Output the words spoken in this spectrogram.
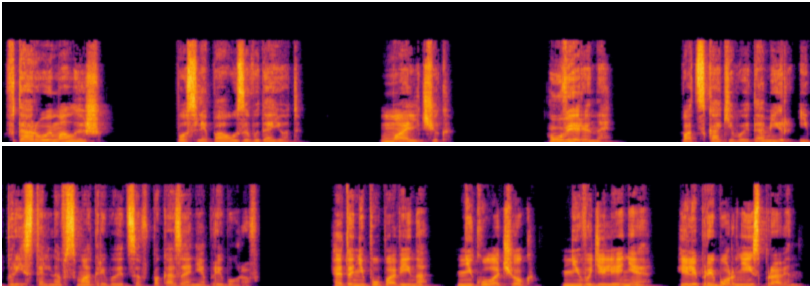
второй малыш После паузы выдает. «Мальчик». «Уверены?» Подскакивает Амир и пристально всматривается в показания приборов. «Это не пуповина, не кулачок, не выделение? Или прибор неисправен?»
